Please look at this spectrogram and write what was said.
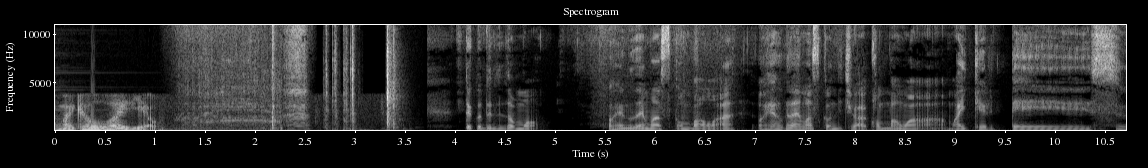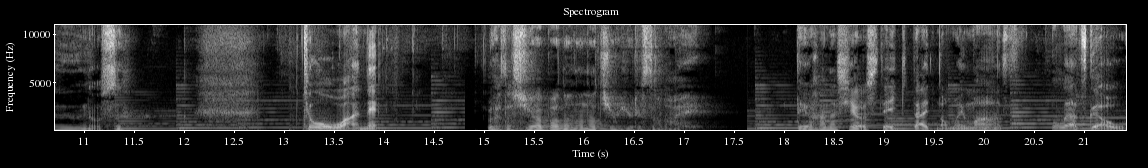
マイケル・ラディオ。ってことでどうも、おはようございます、こんばんは。おはようございます、こんにちは、こんばんは。マイケルでーすのす。今日はね、私はバナナナチを許さない。っていう話をしていきたいと思います。Let's go!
